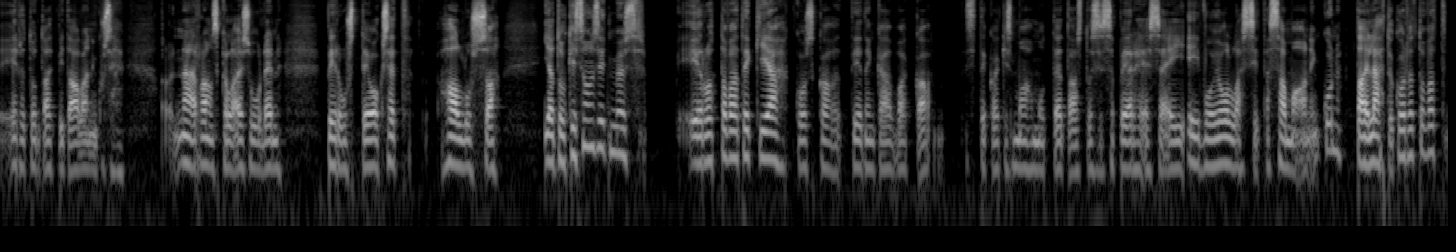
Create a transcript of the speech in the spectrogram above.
ehdotonta, että pitää olla niin kuin se, nämä ranskalaisuuden perusteokset hallussa. Ja toki se on sitten myös erottava tekijä, koska tietenkään vaikka sitten kaikissa maahanmuuttajataustaisissa perheissä ei, ei voi olla sitä samaa, niin kuin, tai lähtökohdat ovat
